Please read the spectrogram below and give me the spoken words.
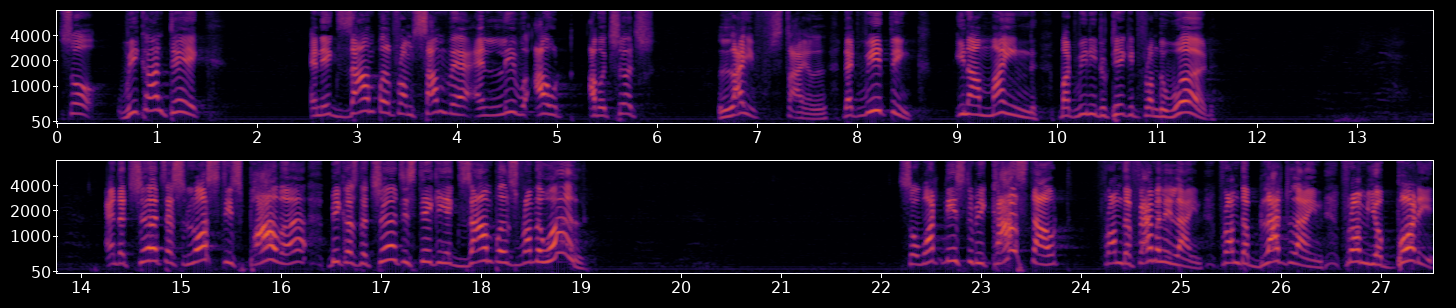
So we can't take an example from somewhere and live out our church lifestyle that we think in our mind, but we need to take it from the word. And the church has lost its power because the church is taking examples from the world. So, what needs to be cast out from the family line, from the bloodline, from your body,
